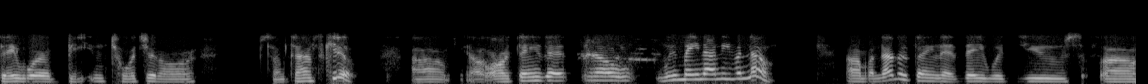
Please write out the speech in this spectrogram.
they were beaten, tortured, or sometimes killed. Um, you know, or things that you know we may not even know. Um, another thing that they would use uh,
